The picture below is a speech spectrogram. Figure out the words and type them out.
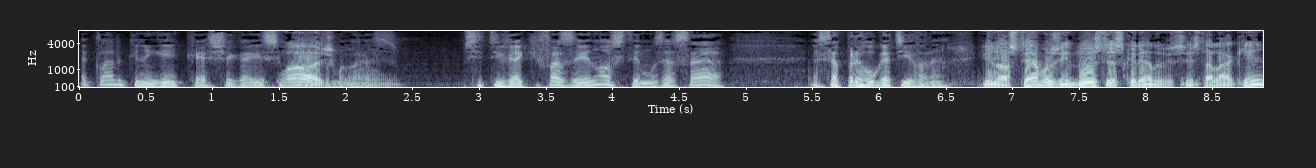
É claro que ninguém quer chegar a esse Lógico, ponto, agora, se tiver que fazer, nós temos essa essa prerrogativa, né? E nós temos indústrias querendo se instalar aqui?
